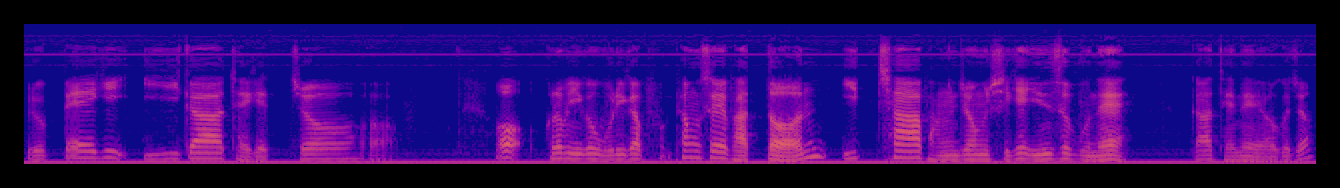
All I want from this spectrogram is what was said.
그리고 빼기 2가 되겠죠. 어, 어 그럼 이거 우리가 평소에 봤던 2차 방정식의 인수분해가 되네요, 그죠?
